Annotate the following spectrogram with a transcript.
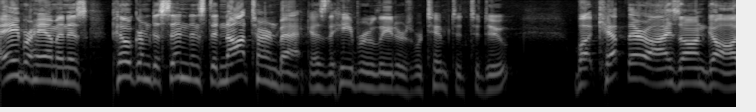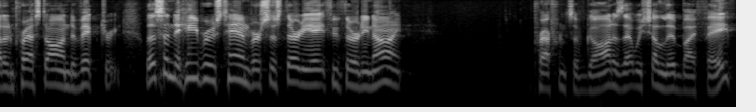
Abraham and his pilgrim descendants did not turn back, as the Hebrew leaders were tempted to do, but kept their eyes on God and pressed on to victory. Listen to Hebrews 10, verses 38 through 39. Preference of God is that we shall live by faith.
